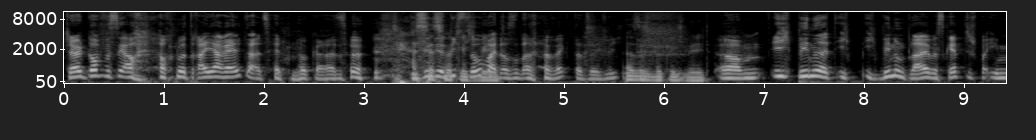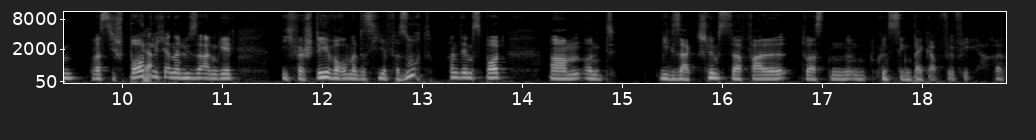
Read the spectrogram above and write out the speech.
Jared Goff ist ja auch, auch nur drei Jahre älter als Hendon Hooker. Also, das sind ja nicht so wild. weit auseinander weg, tatsächlich. Das ist wirklich wild. Ähm, ich, bin halt, ich, ich bin und bleibe skeptisch bei ihm, was die sportliche ja. Analyse angeht. Ich verstehe, warum man das hier versucht an dem Spot. Ähm, und wie gesagt, schlimmster Fall, du hast einen, einen günstigen Backup für vier Jahre.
